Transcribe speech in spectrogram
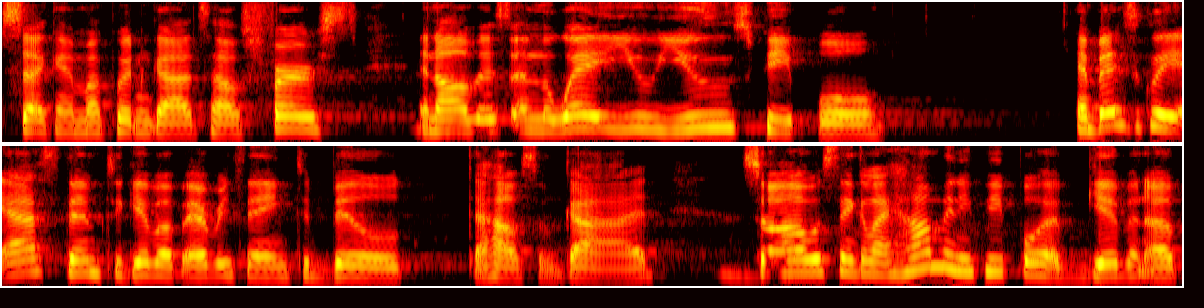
second by putting God's house first and all this. And the way you use people and basically ask them to give up everything to build the house of God. So I was thinking, like, how many people have given up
